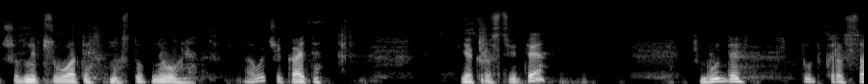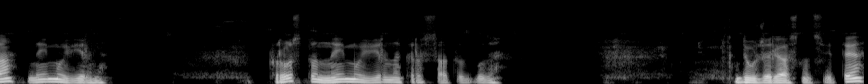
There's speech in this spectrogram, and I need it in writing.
щоб не псувати наступний огляд. А ви чекайте. Як розцвіте, буде тут краса неймовірна. Просто неймовірна краса тут буде. Дуже рясно цвіте,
